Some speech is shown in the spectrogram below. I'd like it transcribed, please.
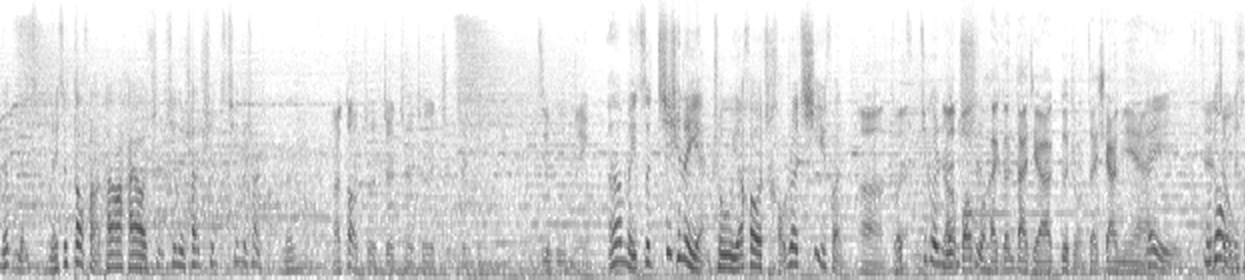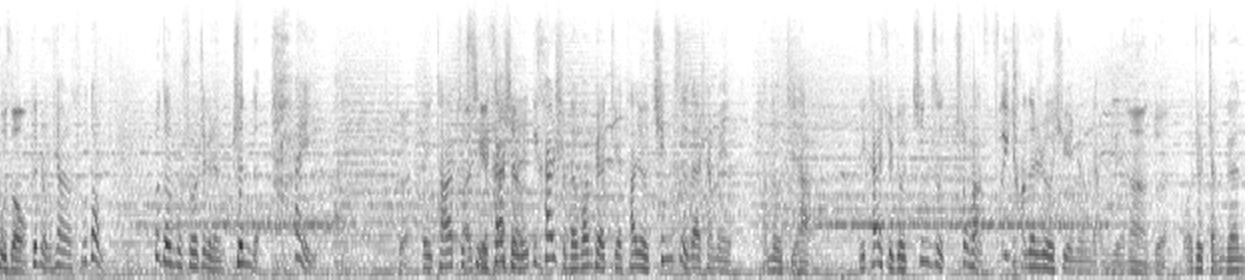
能每每次到场他还要亲亲自上亲亲自上场呢？啊，到这这这这个这这几乎没有然后每次激情的演出，然后炒热气氛，啊，对，这个人包括还跟大家各种在下面哎互动互动，各种各样的互动，不得不说这个人真的太有爱了。对，哎，他这而是一开始一开始的 One p i e 他就亲自在上面弹奏吉他，一开始就亲自吃饭，非常的热血那种感觉，嗯，对，我就整个人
